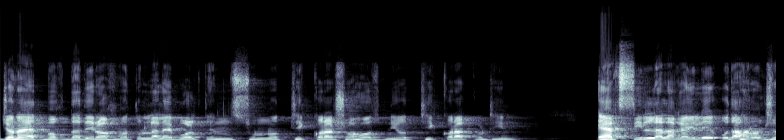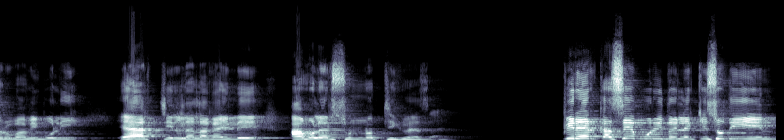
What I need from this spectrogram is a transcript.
জনায়েত বগদাদি রহমতুল্লাহ বলতেন, সুন্নত ঠিক করা সহজ, নিয়ত ঠিক করা কঠিন। এক চিল্লা লাগাইলে, উদাহরণস্বরূপ আমি বলি, এক চিল্লা লাগাইলে আমলের সুন্নত ঠিক হয়ে যায়। পীরের কাছে মুড়ি দইলে কিছুদিন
